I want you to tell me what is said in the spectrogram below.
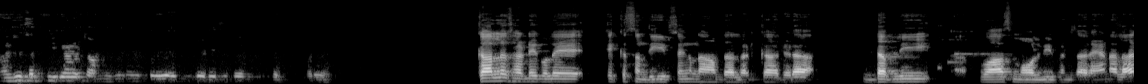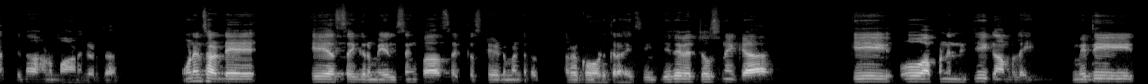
ਹਾਂਜੀ ਕਹਿਣਾ ਚਾਹੁੰਦੇ? ਕੱਲ ਸਾਡੇ ਕੋਲੇ ਇੱਕ ਸੰਦੀਪ ਸਿੰਘ ਨਾਮ ਦਾ ਲੜਕਾ ਜਿਹੜਾ ਡਬਲੀ ਵਾਸ ਮੌਲਵੀ ਪਿੰਡ ਦਾ ਰਹਿਣ ਵਾਲਾ ਜਿਹਦਾ ਹਨੂਮਾਨਗੜ੍ਹ ਦਾ। ਉਹਨੇ ਸਾਡੇ ਏਐਸਆਈ ਗਰਮੇਲ ਸਿੰਘ ਪਾਸ ਇੱਕ ਸਟੇਟਮੈਂਟ ਰਿਕਾਰਡ ਕਰਾਈ ਸੀ, ਜਿਹਦੇ ਵਿੱਚ ਉਸਨੇ ਕਿਹਾ ਕਿ ਉਹ ਆਪਣੇ ਨਿੱਜੀ ਕੰਮ ਲਈ ਮਿਤੀ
